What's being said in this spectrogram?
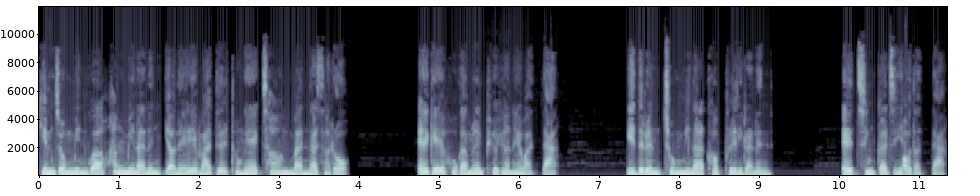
김종민과 황민아는 연애의 맛을 통해 처음 만나 서로 에게 호감을 표현해왔다. 이들은 종민아 커플이라는 애칭까지 얻었다.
